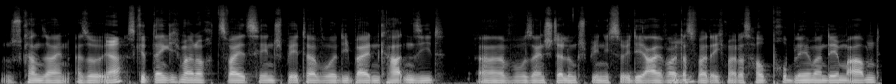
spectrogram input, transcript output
Das kann sein. Also Ja? es gibt, denke ich mal, noch zwei Szenen später, wo er die beiden Karten sieht, äh, wo sein Stellungsspiel nicht so ideal war. Mhm. Das war, denke ich mal, das Hauptproblem an dem Abend.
